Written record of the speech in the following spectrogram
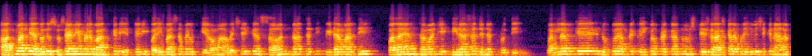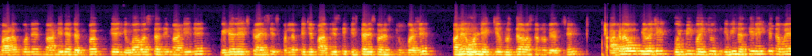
આત્મહત્યા અથવા તો સુસાઇડની આપણે વાત કરીએ, તો એની પરિભાષામાં એવું કહેવામાં આવે છે કે સહન ન થતી પીડામાંથી પલાયન થવાની એક નિરાશાજનક કૃતિ. મતલબ કે લોકોએ આપણે કઈ પણ પ્રકારનું સ્ટ્રેસ આજકાલ આપણે જોઈએ છે કે નાના બાળકોને માંડીને લગભગ કે યુવાવસ્થાથી માંડીને મિડલ એજ ક્રાઇસિસ મતલબ કે જે પાંત્રીસથી પિસ્તાળીસ વર્ષની ઉંમર છે અને ઓલ્ડ એજ જે વૃદ્ધાવસ્થાનો વ્યક્ત છે. આંકડાઓ કહેવાય છે કોઈ બી વયજૂથ એવી નથી રહી કે તમે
